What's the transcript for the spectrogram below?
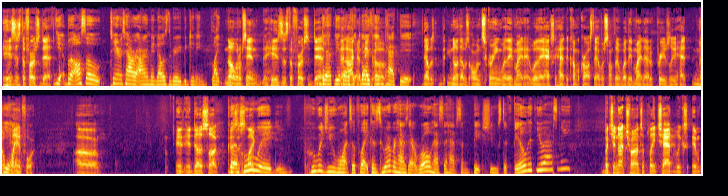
His is the first death. Yeah, but also Terrence Howard Iron Man. That was the very beginning. Like No, what I'm saying, his is the first death, death, yeah, that I can that think of. impacted. That was, you know, that was on screen where they might, where they actually had to come across that was something where they might not have previously had, you know, Yeah. planned for. Uh, it it does suck because But it's who like would who would you want to play? Because whoever has that role has to have some big shoes to fill. If you ask me, But you're not trying to play Chadwick's Im-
